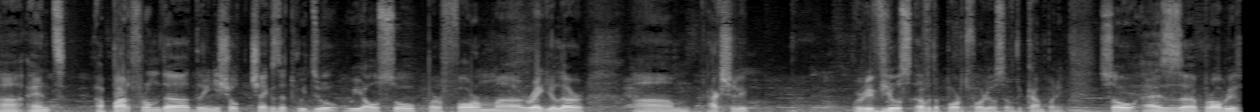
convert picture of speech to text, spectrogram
Uh, and apart from the, the initial checks that we do, we also perform uh, regular, um, actually, reviews of the portfolios of the company. So, as uh, probably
